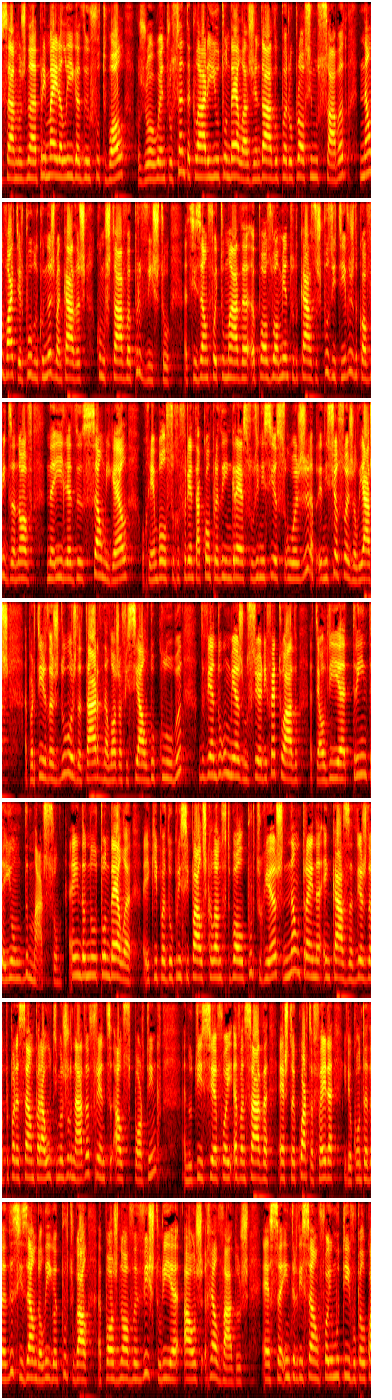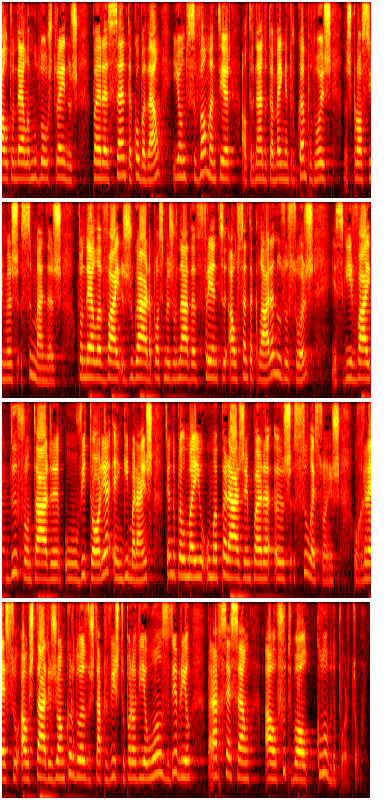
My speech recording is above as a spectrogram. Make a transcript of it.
Começamos na Primeira Liga de Futebol. O jogo entre o Santa Clara e o Tondela, agendado para o próximo sábado, não vai ter público nas bancadas como estava previsto. A decisão foi tomada após o aumento de casos positivos de Covid-19 na ilha de São Miguel. O reembolso referente à compra de ingressos inicia-se hoje, iniciou-se hoje, aliás, a partir das duas da tarde na loja oficial do clube, devendo o mesmo ser efetuado até ao dia 31 de março. Ainda no Tondela, a equipa do principal escalão de futebol português não treina em casa desde a preparação para a última jornada frente ao Sporting. A notícia foi avançada esta quarta-feira e deu conta da decisão da Liga de Portugal após nova vistoria aos relevados. Essa interdição foi o motivo pelo qual o Tondela mudou os treinos para Santa Combadão e onde se vão manter, alternando também entre o campo 2 nas próximas semanas. O Tondela vai jogar a próxima jornada frente ao Santa Clara, nos Açores, e a seguir vai defrontar o Vitória, em Guimarães, tendo pelo meio uma paragem para as seleções. O regresso ao estádio João Cardoso está previsto para o dia 11 de abril para a recepção ao Futebol Clube do Porto.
